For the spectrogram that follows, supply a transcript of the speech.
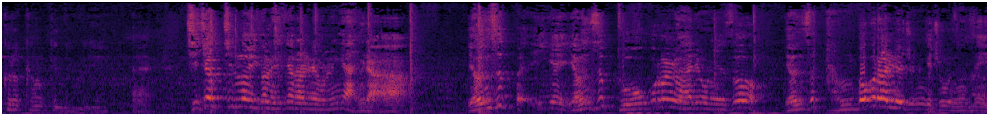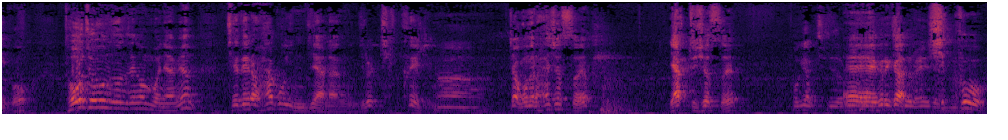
그렇게, 그렇겠네요. 예. 예. 지적질로 이걸 해결하려고 하는 게 아니라 연습 이게 연습 도구를 활용해서 연습 방법을 알려주는 게 좋은 선생이고 더 좋은 선생은 뭐냐면 제대로 하고 있는지 안 하는지를 체크해 주는. 거예요. 아, 자 오늘 하셨어요? 약 드셨어요? 복약 지도를. 예, 예, 그러니까 식후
